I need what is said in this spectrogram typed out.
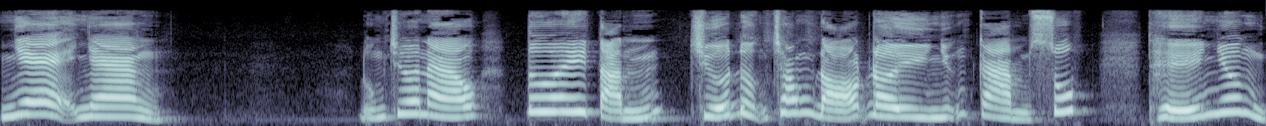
Nhẹ nhàng. Đúng chưa nào? Tươi tắn, chứa đựng trong đó đầy những cảm xúc Thế nhưng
